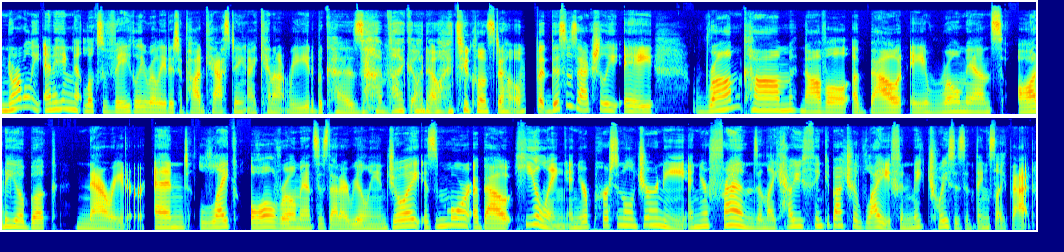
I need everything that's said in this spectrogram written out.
Normally, anything that looks vaguely related to podcasting, I cannot read because I'm like, oh no, too close to home. But this is actually a rom com novel about a romance audiobook narrator. And like all romances that I really enjoy, is more about healing and your personal journey and your friends and like how you think about your life and make choices and things like that,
